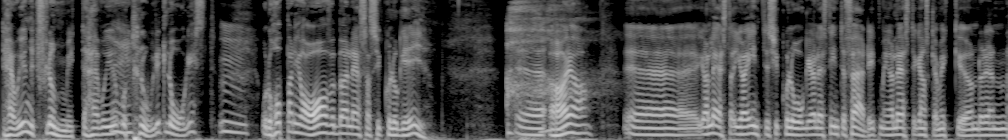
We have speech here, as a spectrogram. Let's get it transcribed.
det här var ju inget flummigt, det här var ju Nej. otroligt logiskt. Mm. Och då hoppade jag av och började läsa psykologi. Eh, ja, ja. Eh, jag, läste, jag är inte psykolog, jag läste inte färdigt men jag läste ganska mycket under en,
